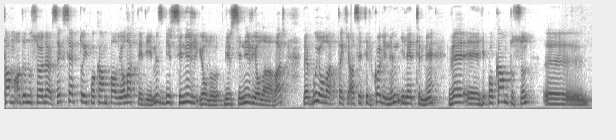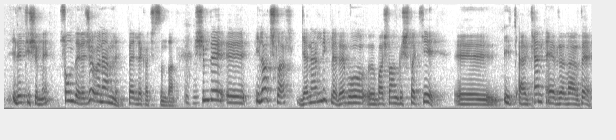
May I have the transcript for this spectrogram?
tam adını söylersek septohipokampal yolak dediğimiz bir sinir yolu, bir sinir yolağı var ve bu yolaktaki asetilkolinin iletimi ve e, hipokampusun e, iletişimi son derece önemli bellek açısından. Şimdi e, ilaçlar genellikle de bu e, başlangıçtaki e, ilk erken evrelerde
